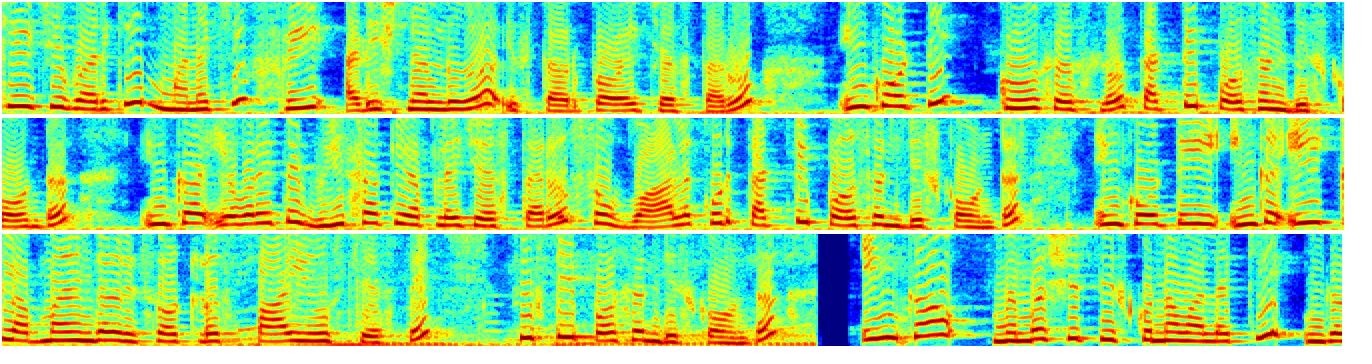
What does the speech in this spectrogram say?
కేజీ వరకు మనకి ఫ్రీ అడిషనల్గా ఇస్తారు ప్రొవైడ్ చేస్తారు. ఇంకోటి క్రూసెస్లో థర్టీ పర్సెంట్ డిస్కౌంట్ ఇంకా ఎవరైతే వీసాకి అప్లై చేస్తారో సో వాళ్ళకు కూడా థర్టీ పర్సెంట్ డిస్కౌంట్ ఇంకోటి ఇంకా ఈ క్లబ్ మహేంద్ర రిసార్ట్లో స్పా యూస్ చేస్తే ఫిఫ్టీ పర్సెంట్ డిస్కౌంట్ ఇంకా మెంబర్షిప్ తీసుకున్న వాళ్ళకి ఇంకా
